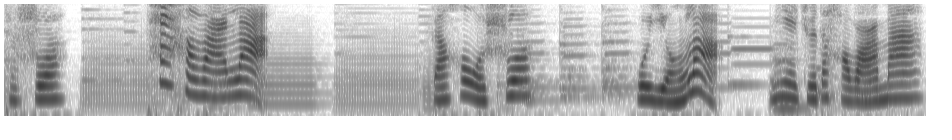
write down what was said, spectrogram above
她说：“太好玩啦！”然后我说：“我赢了，你也觉得好玩吗？”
